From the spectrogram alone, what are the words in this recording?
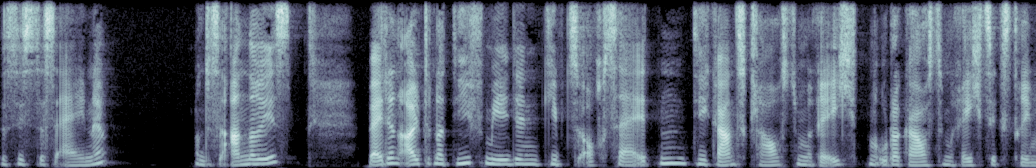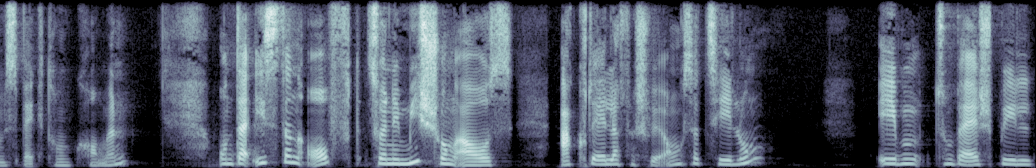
Das ist das eine. Und das andere ist, bei den Alternativmedien gibt es auch Seiten, die ganz klar aus dem rechten oder gar aus dem rechtsextremen Spektrum kommen. Und da ist dann oft so eine Mischung aus aktueller Verschwörungserzählung, eben zum Beispiel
